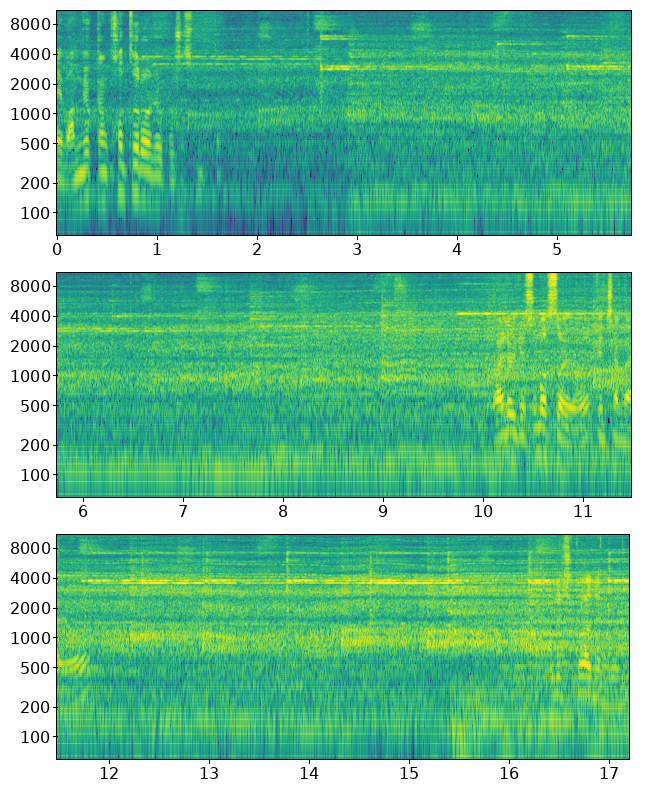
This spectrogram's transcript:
나의 완벽한 컨트롤을 보셨습니까? 완벽하게 숨었어요. 괜찮나요? 소리 시끄러야 되는 거니?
